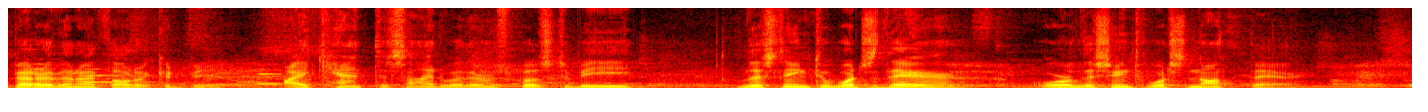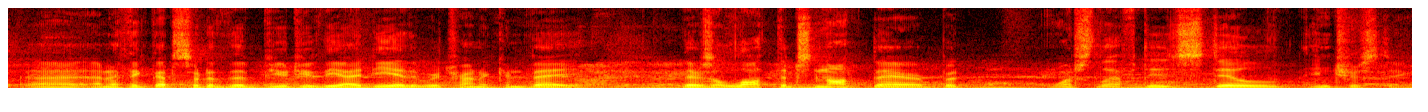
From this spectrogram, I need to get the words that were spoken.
Better than I thought it could be. I can't decide whether I'm supposed to be listening to what's there or listening to what's not there. Uh, and I think that's sort of the beauty of the idea that we're trying to convey. There's a lot that's not there, but what's left is still interesting.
